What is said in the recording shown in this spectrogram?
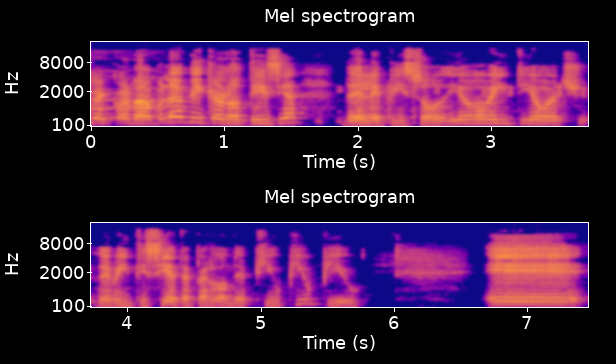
recordamos las micronoticias del episodio 28, de 27, perdón, de Pew Pew Pew, eh,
